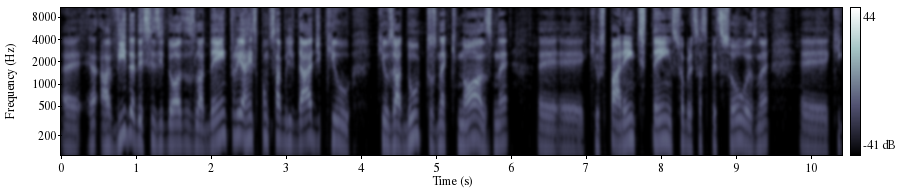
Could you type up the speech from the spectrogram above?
é, a vida desses idosos lá dentro e a responsabilidade que, o, que os adultos, né? Que nós, né? É, é, que os parentes têm sobre essas pessoas, né? É, que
